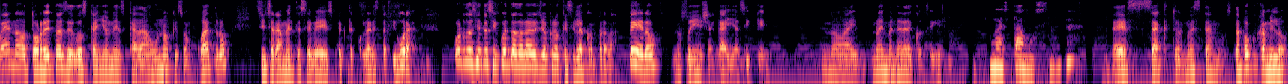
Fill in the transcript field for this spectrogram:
bueno, torretas de dos cañones cada uno, que son cuatro. Sinceramente se ve espectacular esta figura. Por 250 dólares yo creo que sí la compraba, pero no estoy en Shanghai, así que no hay, no hay manera de conseguirla. No estamos. Exacto, no estamos. Tampoco Camilo.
